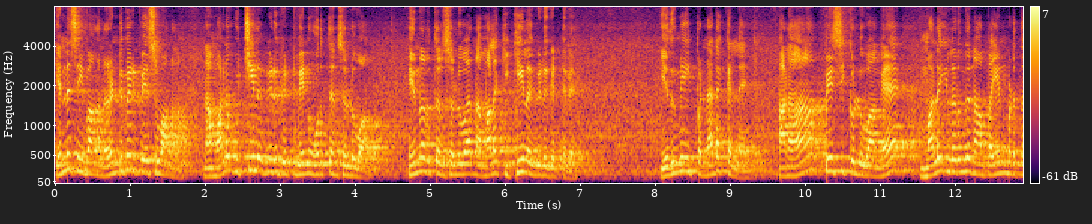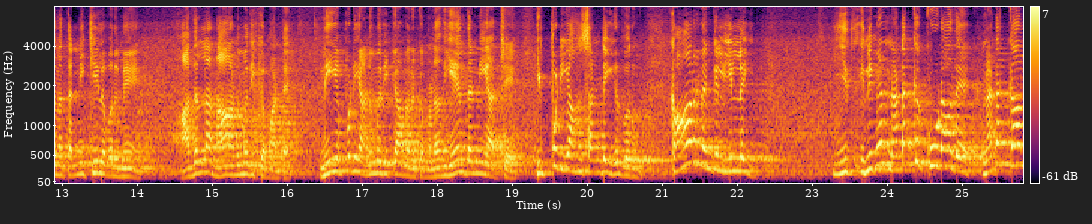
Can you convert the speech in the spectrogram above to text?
என்ன செய்வாங்களா ரெண்டு பேர் பேசுவாங்களாம். நான் மலை உச்சியில் வீடு கட்டுவேன்னு ஒருத்தன் சொல்லுவான். இன்னொருத்தர் சொல்லுவார் நான் மலைக்கு கீழே வீடு கட்டுவேன். எதுவுமே இப்போ நடக்கலை. ஆனால் பேசிக்கொள்ளுவாங்க மலையிலிருந்து நான் பயன்படுத்தின தண்ணி கீழே வருமே. அதெல்லாம் நான் அனுமதிக்க மாட்டேன். நீ எப்படி அனுமதிக்காமல் இருக்க முடியாது அது ஏன் தண்ணியாச்சே? இப்படியாக சண்டைகள் வரும். காரணங்கள் இல்லை. இது இனிமேல் நடக்கக்கூடாத நடக்காத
